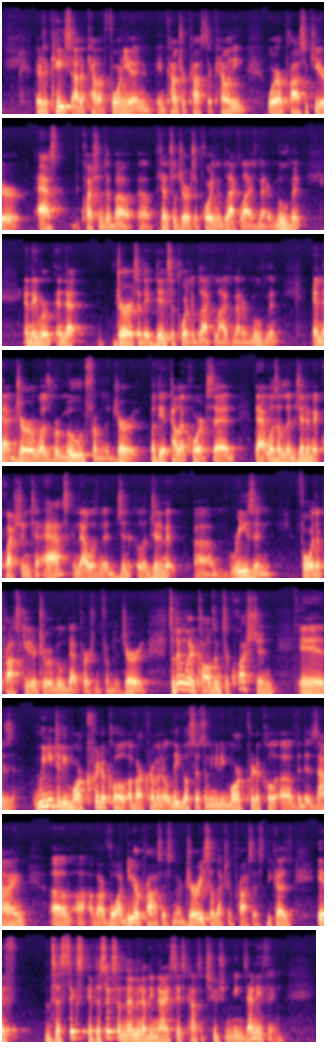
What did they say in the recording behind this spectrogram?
There's a case out of California in, in Contra Costa County where a prosecutor asked questions about uh, potential jurors supporting the Black Lives Matter movement, and they were, and that juror said they did support the Black Lives Matter movement, and that juror was removed from the jury. But the appellate court said that was a legitimate question to ask, and that was a legitimate um, reason for the prosecutor to remove that person from the jury. So then, what it calls into question is we need to be more critical of our criminal legal system. We need to be more critical of the design of, uh, of our voir dire process and our jury selection process because if the sixth if the Sixth Amendment of the United States Constitution means anything,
